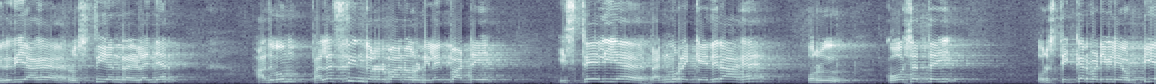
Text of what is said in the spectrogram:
இறுதியாக ருஸ்தி என்ற இளைஞர் அதுவும் பலஸ்தீன் தொடர்பான ஒரு நிலைப்பாட்டை இஸ்ரேலிய வன்முறைக்கு எதிராக ஒரு கோஷத்தை ஒரு ஸ்டிக்கர் வடிவிலே ஒட்டிய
